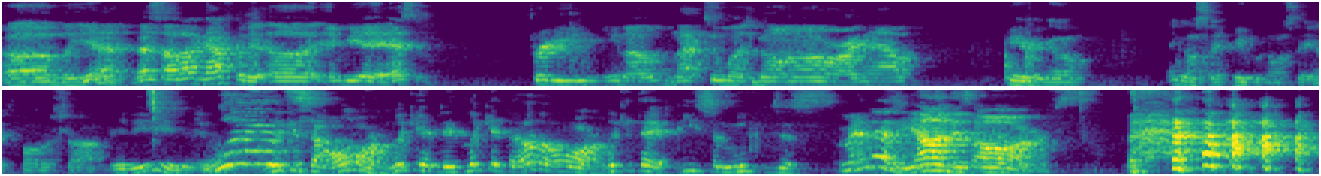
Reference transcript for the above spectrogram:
uh, but yeah, that's all I got for the uh, NBA. That's pretty, you know, not too much going on right now. Here we go. They gonna say people gonna say it's Photoshop. It is. What? Look at the arm. Look at the look at the other arm. Look at that piece of meat. Just Man, that's Giannis' arms. Hell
